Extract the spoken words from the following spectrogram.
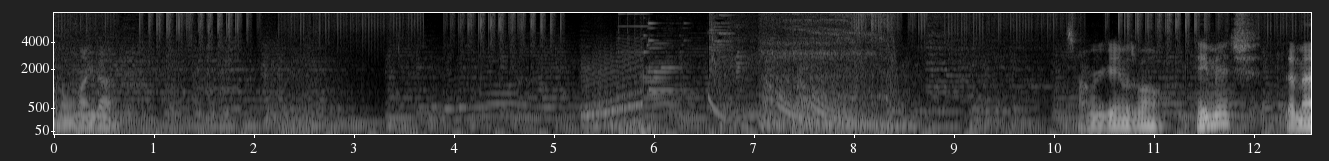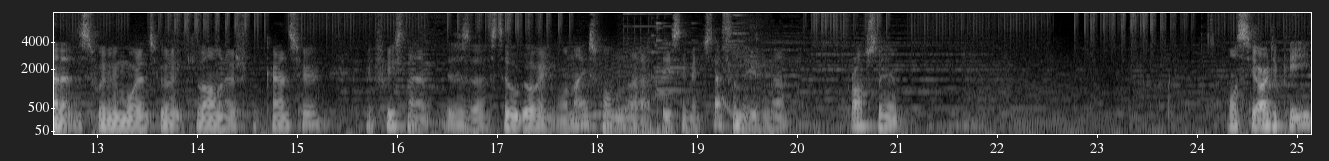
I don't like that. It's a hungry game as well. Hey Mitch, the man that is swimming more than 200 kilometers for cancer in Friesland is uh, still going. Well, nice one, uh, Tasty Mitch. That's amazing, man. Props to him. The RTP?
